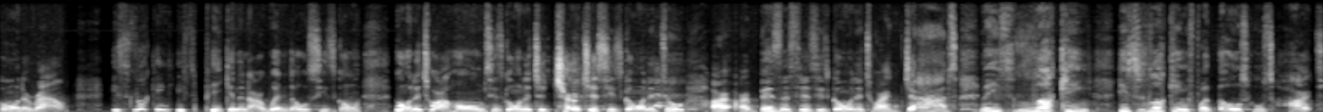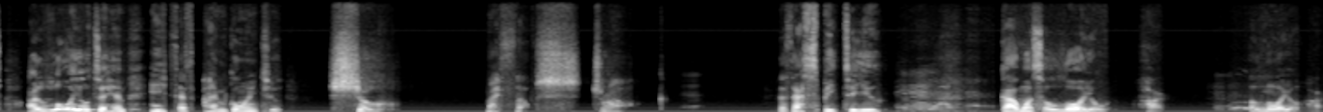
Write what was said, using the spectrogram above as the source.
going around. He's looking, he's peeking in our windows, he's going, going into our homes, he's going into churches, he's going into our, our businesses, he's going into our jobs, and he's looking, he's looking for those whose hearts are loyal to him. And he says, I'm going to show myself strong. Does that speak to you? God wants a loyal heart, a loyal heart.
